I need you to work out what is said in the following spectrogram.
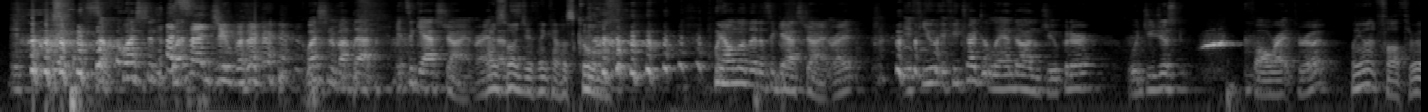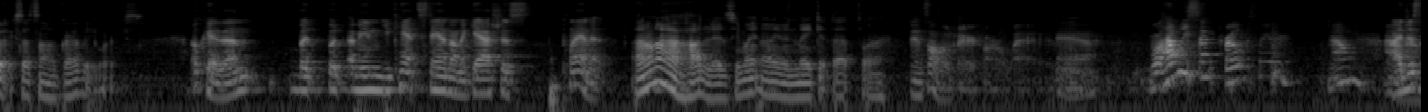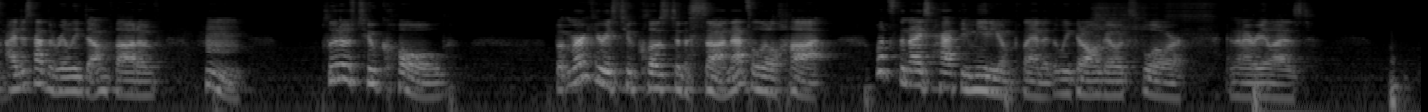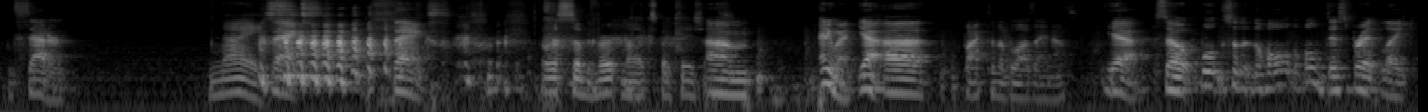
if- so question I said Jupiter. question about that. It's a gas giant, right? I just That's- wanted you to think I was cool. we all know that it's a gas giant, right? If you if you tried to land on Jupiter, would you just fall right through it? well, you wouldn't fall through it because that's not how gravity works. Okay then, but but I mean you can't stand on a gaseous planet. I don't know how hot it is. You might not even make it that far. and it's also very far away. Yeah. Well, have we sent probes there? No. I just I just had the really dumb thought of, hmm, Pluto's too cold, but Mercury's too close to the sun. That's a little hot. What's the nice happy medium planet that we could all go explore? And then I realized it's Saturn. Nice. Thanks. Thanks. It'll subvert my expectations. Um. Anyway, yeah. Uh. back to the blaseness. Yeah. So well, so the, the whole the whole disparate like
